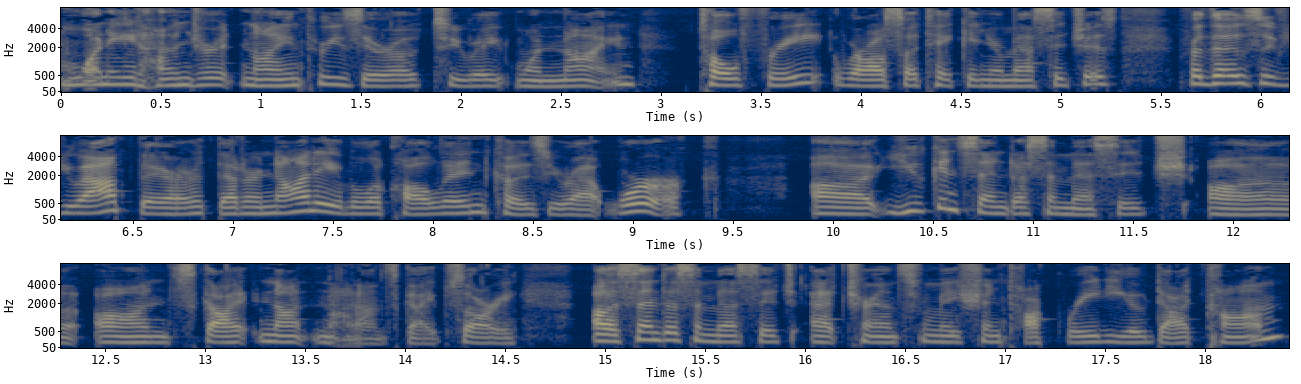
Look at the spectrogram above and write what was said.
1 800 930 2819. Toll free. We're also taking your messages. For those of you out there that are not able to call in because you're at work, uh, you can send us a message uh, on Skype, not, not on Skype, sorry. Uh, send us a message at transformationtalkradio.com.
